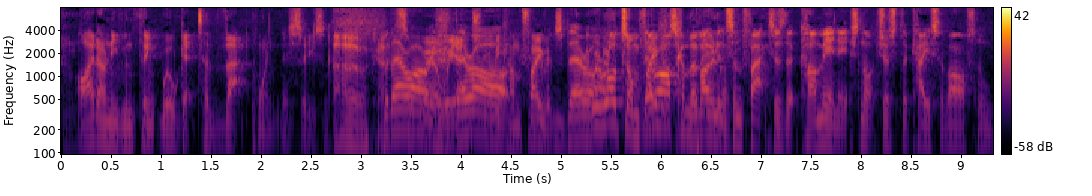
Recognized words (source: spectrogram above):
Mm. I don't even think we'll get to that point this season. Oh, okay. But there So are where we there actually are become favourites. There We're odds on there are favourites for the components and factors that come in. It's not just the case of Arsenal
